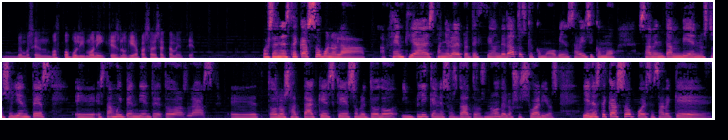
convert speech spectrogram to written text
vemos en Voz Populi. Moni, ¿qué es lo que ha pasado exactamente? Pues en este caso, bueno, la Agencia Española de Protección de Datos, que como bien sabéis y como saben también nuestros oyentes, eh, está muy pendiente de todas las eh, todos los ataques que sobre todo impliquen esos datos ¿no? de los usuarios. Y en este caso, pues se sabe que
